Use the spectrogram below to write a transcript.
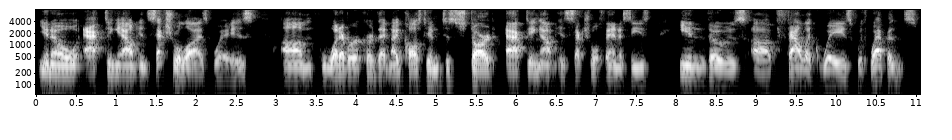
you know, acting out in sexualized ways, um, whatever occurred that night caused him to start acting out his sexual fantasies in those uh, phallic ways with weapons.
